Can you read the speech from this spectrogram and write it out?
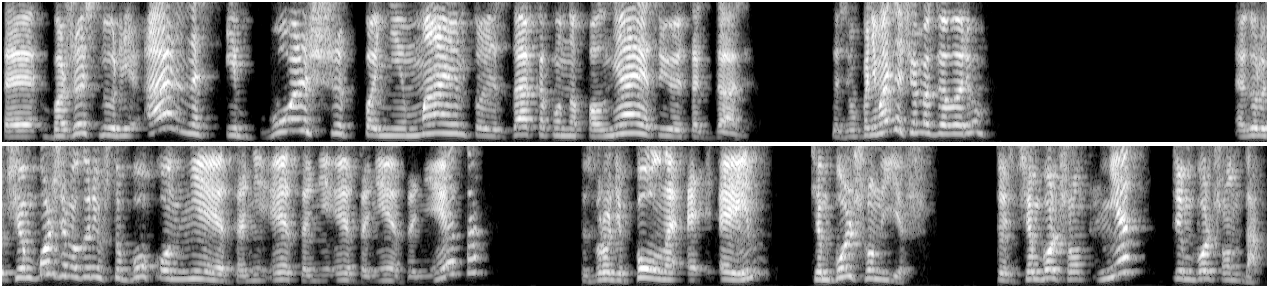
э, божественную реальность и больше понимаем, то есть, да, как он наполняет ее и так далее. То есть вы понимаете, о чем я говорю? Я говорю, чем больше мы говорим, что Бог, он не это, не это, не это, не это, не это, то есть вроде полное эйн, тем больше он ешь. То есть чем больше он нет, тем больше он да.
